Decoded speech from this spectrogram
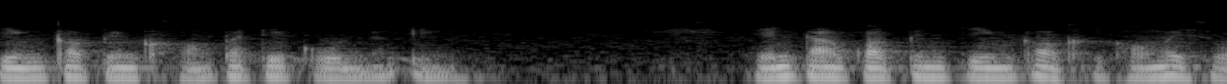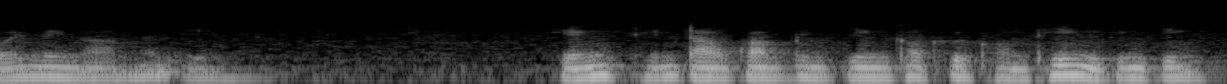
จริงก็เป็นของปฏิกูลนั่นเอง เห็นตามความเป็นจริงก็คือของไม่สวยไม่งามนั่นเอง เห็นเห็นตามความเป็นจริงก็คือของทิ้งจริง ๆ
